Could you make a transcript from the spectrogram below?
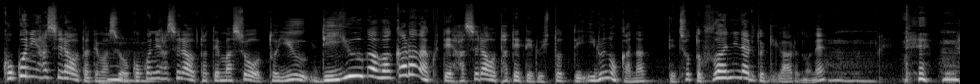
ここに柱を立てましょう、うん。ここに柱を立てましょうという理由が分からなくて柱を立ててる人っているのかなってちょっと不安になる時があるのね。でうん。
